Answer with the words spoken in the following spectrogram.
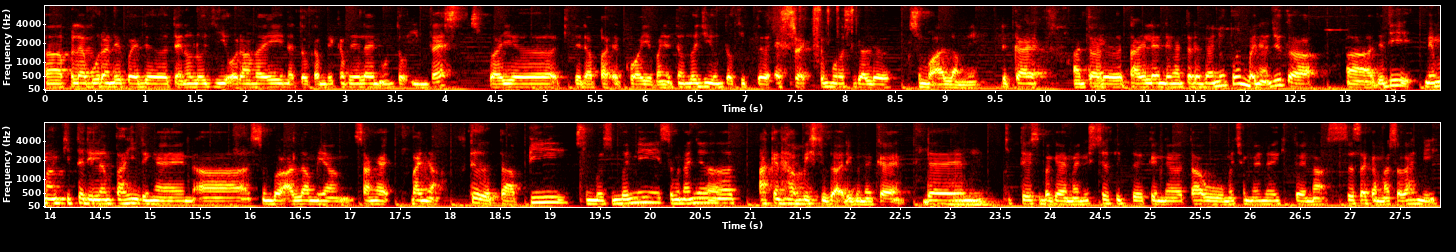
uh, pelaburan daripada teknologi orang lain atau company-company lain untuk invest supaya kita dapat acquire banyak teknologi untuk kita kita extract semua segala semua alam ni. Dekat antara Thailand dengan Terengganu pun banyak juga. Uh, jadi memang kita dilempahi dengan uh, sumber alam yang sangat banyak. Tetapi sumber-sumber ni sebenarnya akan habis juga digunakan. Dan hmm. kita sebagai manusia kita kena tahu macam mana kita nak selesaikan masalah ni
